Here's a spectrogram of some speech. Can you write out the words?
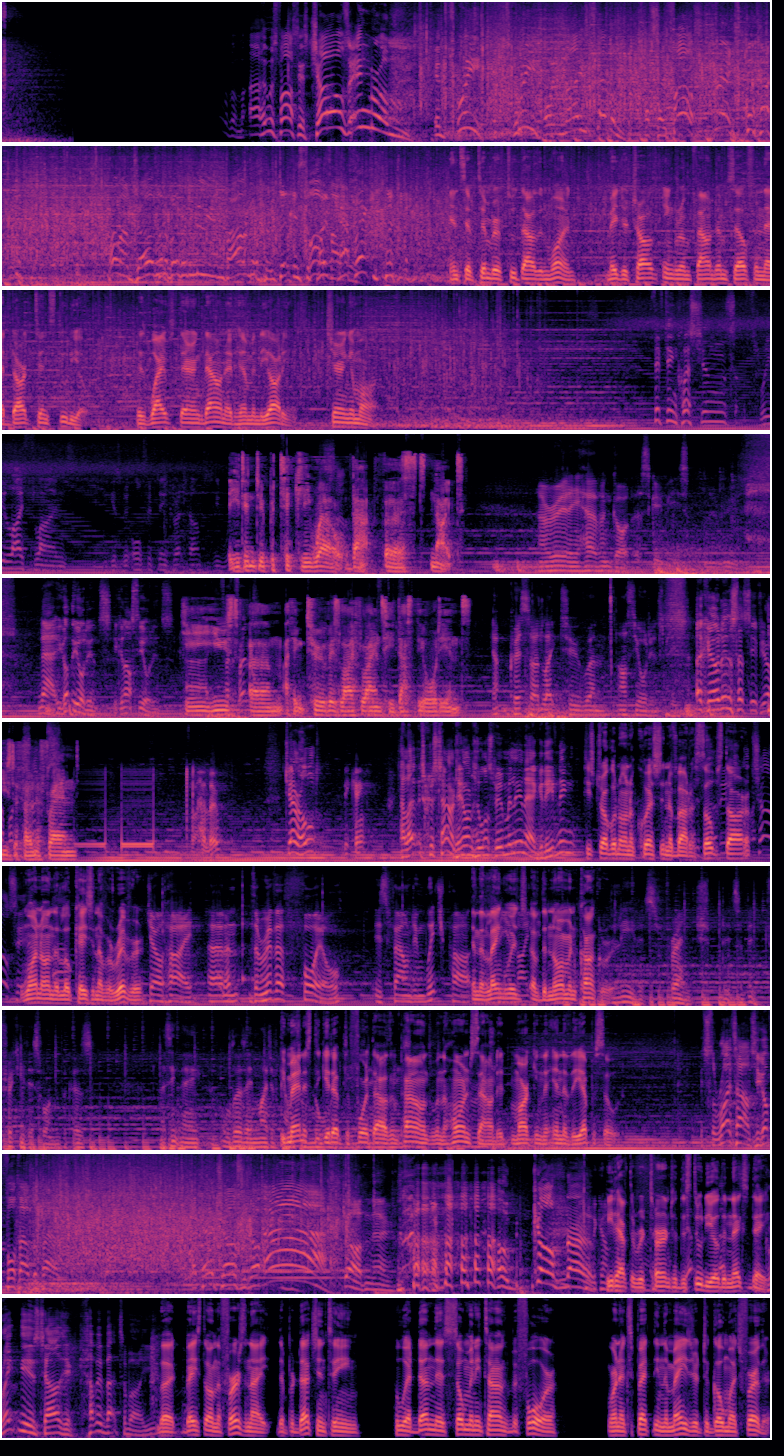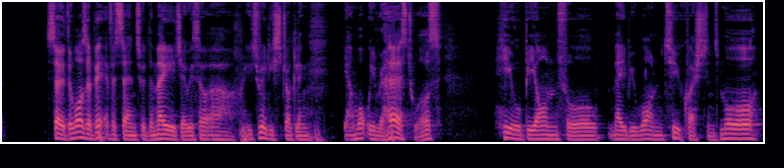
Uh, who was fastest? Charles Ingram in 3, 3.97. That's so fast. Great. well done, Charles. What about a million pounds? Is the Pope Catholic? In September of 2001, Major Charles Ingram found himself in that dark tent studio, his wife staring down at him in the audience, cheering him on. 15 questions, three lifelines. He gives me all 15 correct answers. He didn't do particularly well that first night. I really haven't got a Scoobies. Now, you got the audience. You can ask the audience. He used, um, I think, two of his lifelines. He'd asked the audience. Yeah, Chris, I'd like to um, ask the audience, please. Okay, audience, let's see if you're Used to phone a friend. Hello? Gerald? Speaking. Hello, it's Chris Tarrant here on Who Wants to Be a Millionaire. Good evening. He struggled on a question about a soap star, one on the location of a river, Gerald, hi. Um, the River Foyle is found in which part? In the language of the Norman Conqueror. I believe it's French, but it's a bit tricky this one because I think they, although they might have. He managed to get up to 4,000 pounds when the horn sounded, marking the end of the episode. It's the right answer. You got £4,000. Okay, Charles, you got. God no. Oh, God, no. He'd have to return to the studio the next day. Great news, Charles. You're coming back tomorrow. You... But based on the first night, the production team, who had done this so many times before, weren't expecting the major to go much further. So there was a bit of a sense with the major. We thought, oh, he's really struggling. And what we rehearsed was he'll be on for maybe one, two questions more.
